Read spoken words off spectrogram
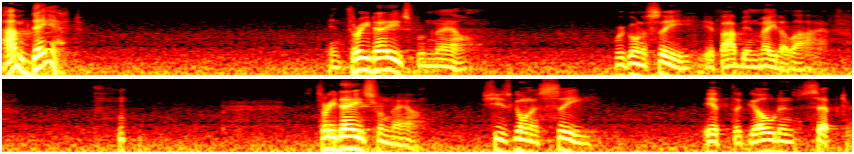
I'm dead. In three days from now, we're going to see if I've been made alive. Three days from now, she's going to see if the golden scepter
